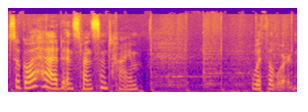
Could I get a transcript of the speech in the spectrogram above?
So go ahead and spend some time with the Lord.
